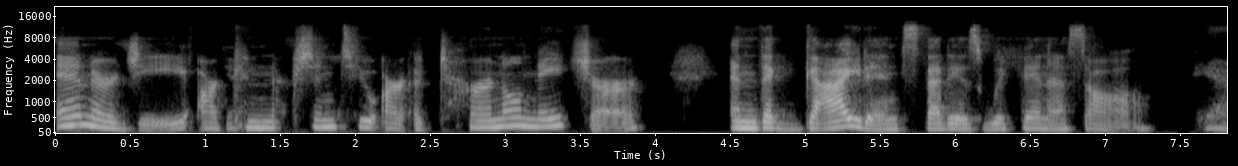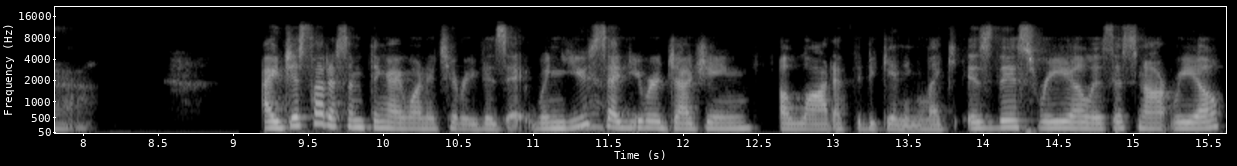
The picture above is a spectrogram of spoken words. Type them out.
energy, our yeah. connection to our eternal nature, and the guidance that is within us all. Yeah. I just thought of something I wanted to revisit. When you yeah. said you were judging a lot at the beginning, like, is this real? Is this not real?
